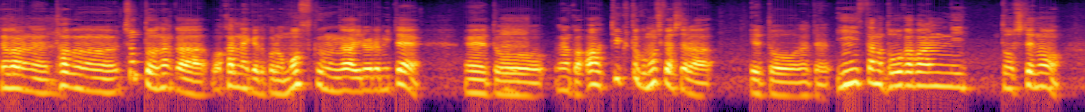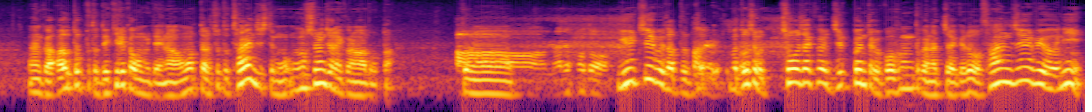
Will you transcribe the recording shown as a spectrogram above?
だからね多分ちょっとなんかわかんないけどこのモス君がいろいろ見てえっ、と、なんかあ TikTok もしかしたらえっ、となんてインスタの動画版にとしてのなんかアウトプットできるかもみたいな思ったらちょっとチャレンジしても面白いんじゃないかなと思った。そのああなるほど。YouTube だと、はいまあ、どうしても長尺10分とか5分とかになっちゃうけど30秒に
